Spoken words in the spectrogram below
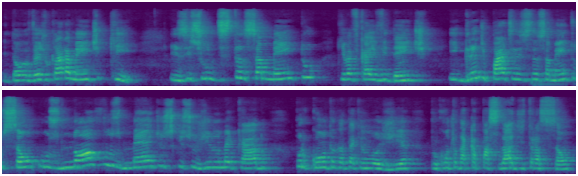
Então, eu vejo claramente que existe um distanciamento que vai ficar evidente e grande parte desse distanciamento são os novos médios que surgiram no mercado por conta da tecnologia, por conta da capacidade de tração,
